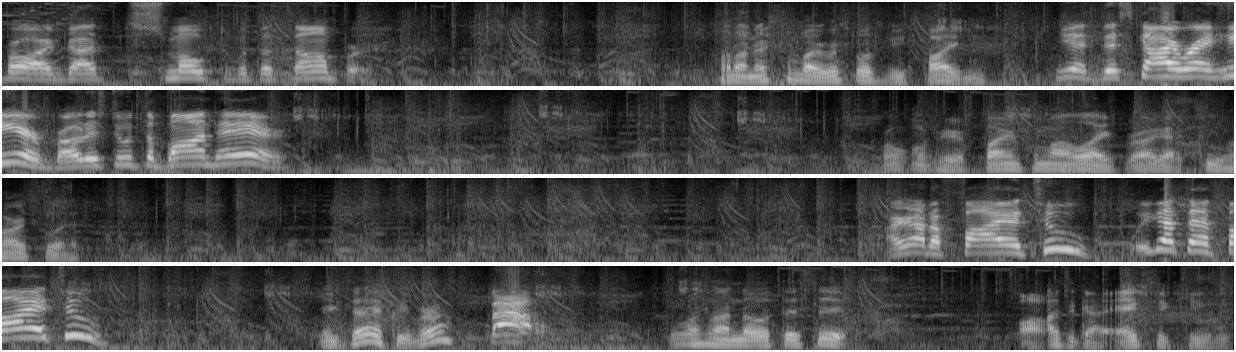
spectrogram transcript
Bro, I got smoked with the thumper. Hold on, there's somebody we're supposed to be fighting. Yeah, this guy right here, bro. This dude with the blonde hair. I'm over here fighting for my life, bro. I got two hearts left. I got a fire too. We got that fire too. Exactly, bro. Bow. You must not know what this is. Oh, I just got executed.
